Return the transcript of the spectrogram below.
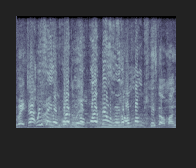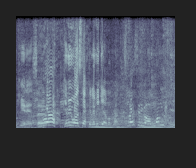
Wait, Jack. We say you man, got five, you away. got oh, five bills, and you got a monkey. He's got a monkey in it, so. Right. Give me one second. Let me get him a clap. Let's say got a monkey.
